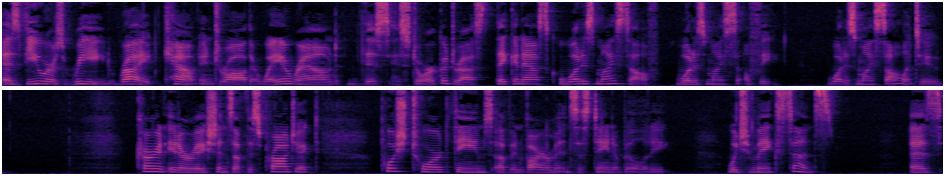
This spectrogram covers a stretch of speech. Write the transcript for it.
As viewers read, write, count, and draw their way around this historic address, they can ask, What is myself? What is my selfie? What is my solitude? Current iterations of this project push toward themes of environment and sustainability, which makes sense as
